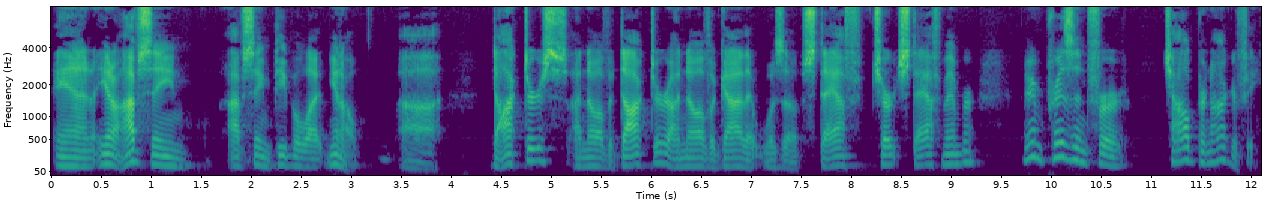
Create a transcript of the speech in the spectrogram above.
And you know, I've seen I've seen people like, you know, uh, doctors. I know of a doctor. I know of a guy that was a staff, church staff member. They're in prison for child pornography.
